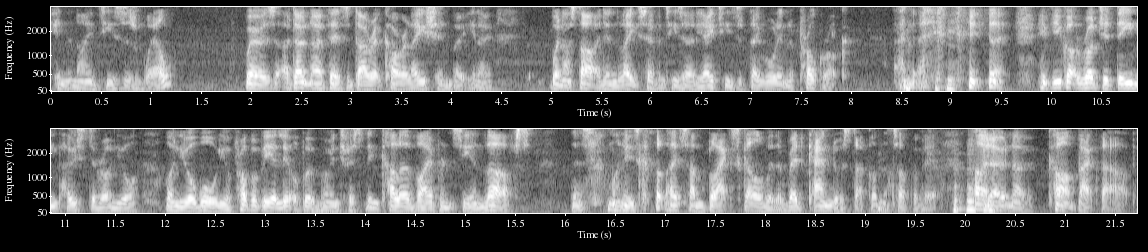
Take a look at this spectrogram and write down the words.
in the nineties as well. Whereas I don't know if there's a direct correlation, but you know, when I started in the late seventies, early eighties, they were all into prog rock. And you know, if you got a Roger Dean poster on your on your wall, you're probably a little bit more interested in colour, vibrancy, and laughs than someone who's got like some black skull with a red candle stuck on the top of it. I don't know. Can't back that up.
